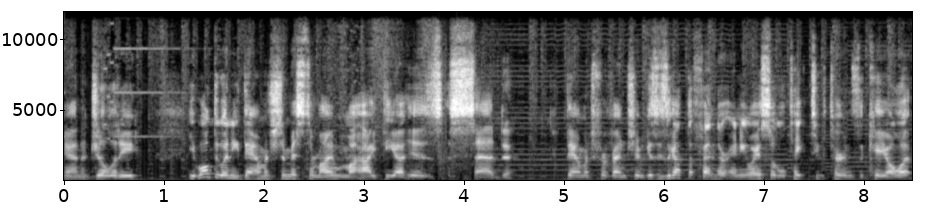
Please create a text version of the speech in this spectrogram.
And agility. He won't do any damage to Mr. Mime. My idea is said damage prevention because he's got Defender anyway, so it'll take two turns to KO it.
